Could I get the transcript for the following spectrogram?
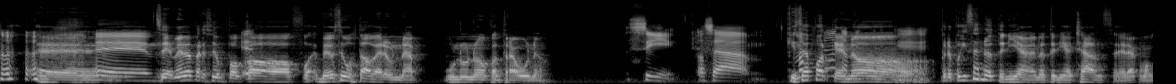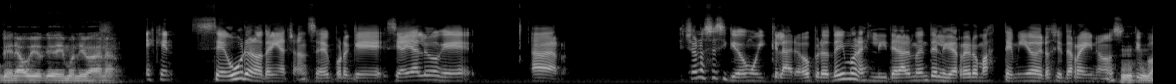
Eh, em, sí, a mí me pareció un poco. Eh, me hubiese gustado ver una, un uno contra uno. Sí, o sea. Quizás porque no. Pero quizás no tenía, no tenía chance. Era como que era obvio que Damon le iba a ganar. Es que seguro no tenía chance, porque si hay algo que. A ver. Yo no sé si quedó muy claro, pero Damon es literalmente el guerrero más temido de los siete reinos. Tipo.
